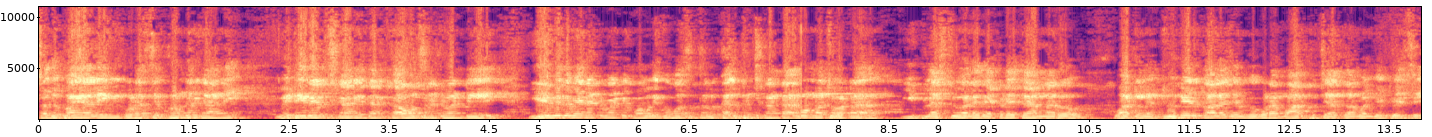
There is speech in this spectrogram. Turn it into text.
సదుపాయాలు ఏమి కూడా సిబ్బందులు కానీ మెటీరియల్స్ కానీ దానికి కావాల్సినటువంటి ఏ విధమైనటువంటి మౌలిక వసతులు కల్పించకుండా ఉన్న చోట ఈ ప్లస్ టూ అనేది ఎక్కడైతే అన్నారో వాటిని జూనియర్ కాలేజీలకు కూడా మార్పు చేద్దామని చెప్పేసి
